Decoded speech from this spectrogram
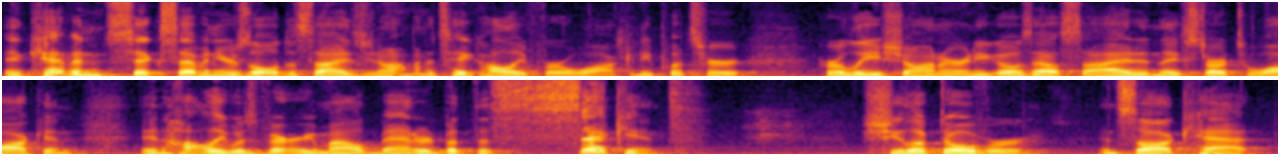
And Kevin, six, seven years old, decides, you know, I'm going to take Holly for a walk. And he puts her her leash on her and he goes outside and they start to walk and, and holly was very mild mannered but the second she looked over and saw a cat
